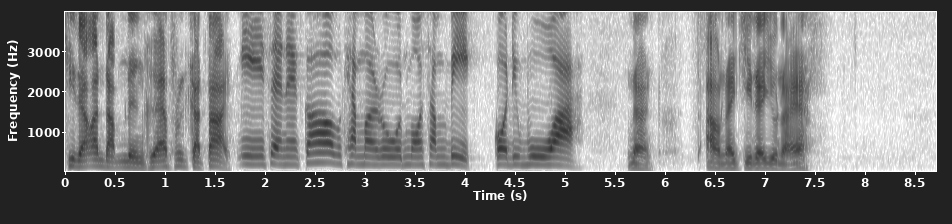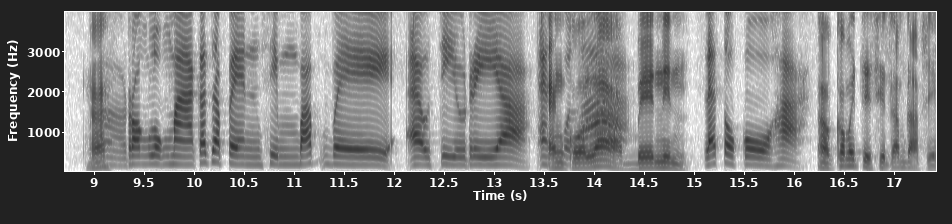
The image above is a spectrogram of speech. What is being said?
ที่แล้วอันดับหนึ่งคือแอฟริกาใต้ มีเซเนกัลแคเมรูน โมซัมบิก โกดิวัว นั่น เอาไนจีเรียอยู่ไหนอะฮะอ่ารองลงมาก็จะเป็นซิมบับเว แอลจีเรีย แองแองโกโกลาลา เบนิน และโตโกค่ะเอาก็ไม่ติดสิทธิ์ลำดับสิ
